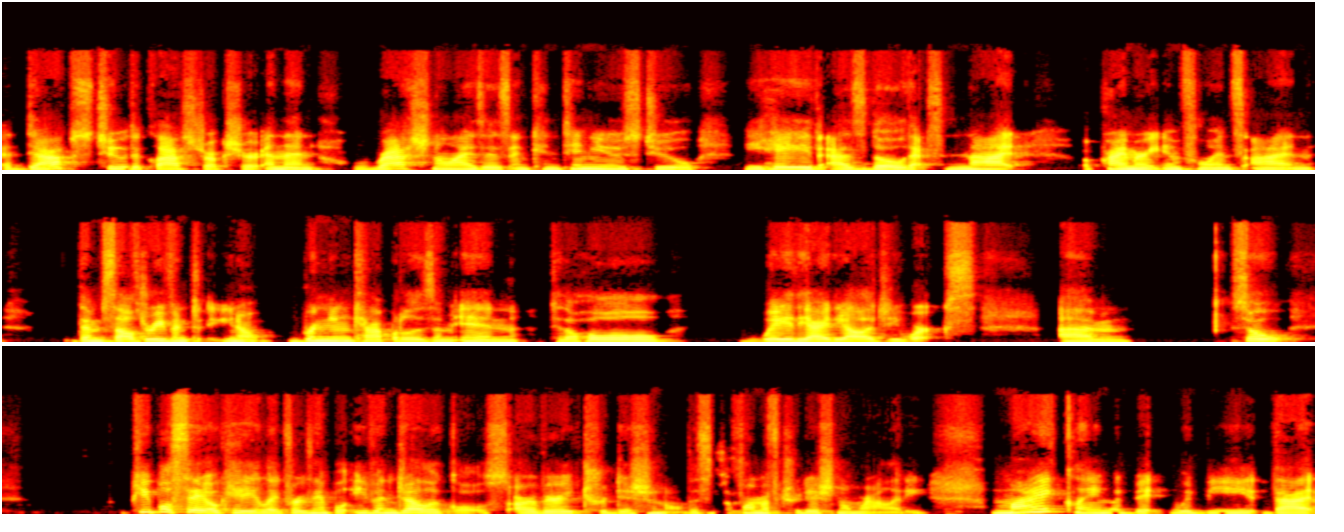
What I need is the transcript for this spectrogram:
adapts to the class structure and then rationalizes and continues to behave as though that's not a primary influence on themselves or even you know bringing capitalism in to the whole way the ideology works um, so people say okay like for example evangelicals are very traditional. This is a form of traditional morality. My claim would be, would be that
